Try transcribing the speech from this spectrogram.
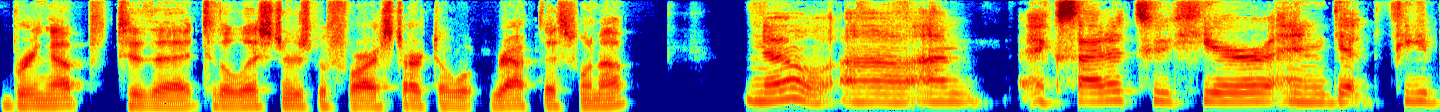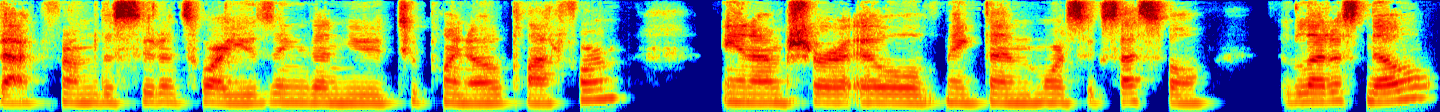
bring up to the to the listeners before I start to wrap this one up? No, uh, I'm excited to hear and get feedback from the students who are using the new 2.0 platform and I'm sure it will make them more successful. Let us know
